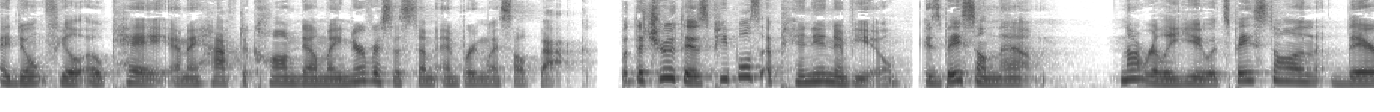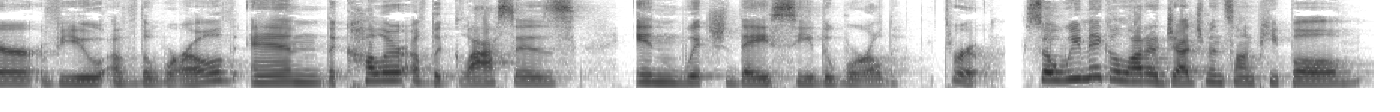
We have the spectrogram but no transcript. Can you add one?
I don't feel okay and I have to calm down my nervous system and bring myself back. But the truth is, people's opinion of you is based on them not really you. It's based on their view of the world and the color of the glasses in which they see the world through. So we make a lot of judgments on people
